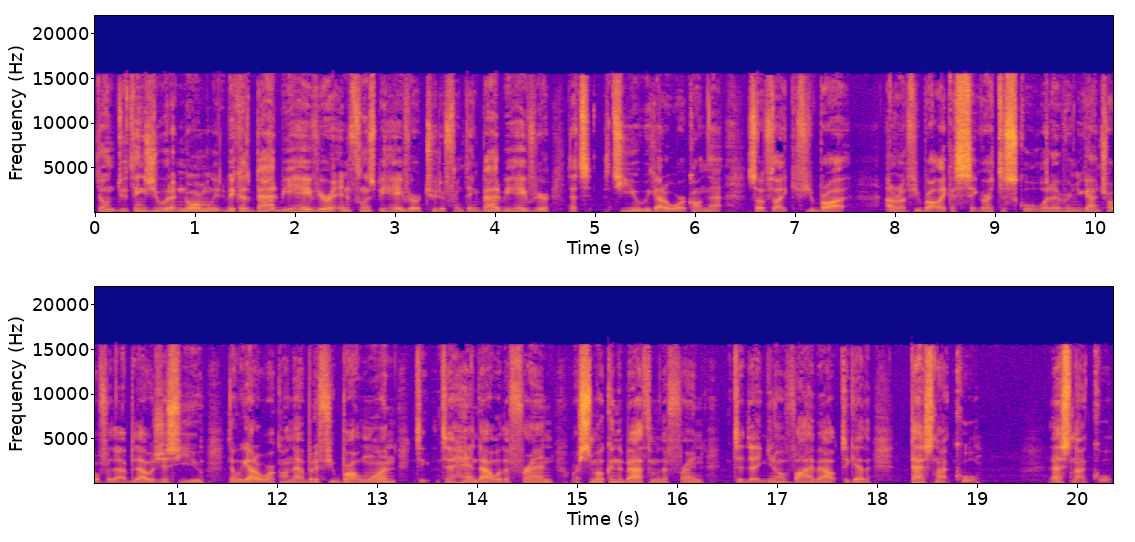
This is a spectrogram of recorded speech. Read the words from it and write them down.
don't do things you wouldn't normally because bad behavior and influence behavior are two different things. Bad behavior, that's it's you, we got to work on that. So if like if you brought I don't know if you brought like a cigarette to school, whatever, and you got in trouble for that, but that was just you, then we got to work on that. But if you brought one to, to hand out with a friend or smoke in the bathroom with a friend to, you know, vibe out together, that's not cool. That's not cool.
